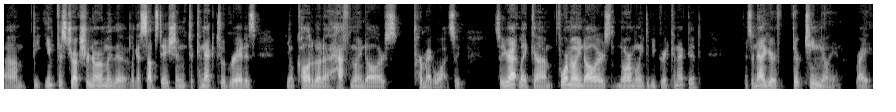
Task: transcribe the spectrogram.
Um, the infrastructure normally the like a substation to connect to a grid is you know call it about a half million dollars per megawatt. So so you're at like um, four million dollars normally to be grid connected and so now you're 13 million right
